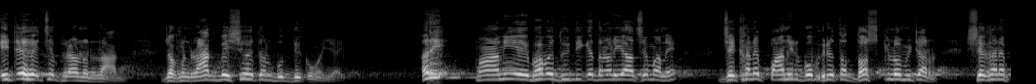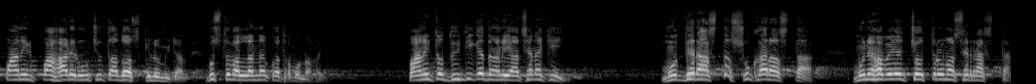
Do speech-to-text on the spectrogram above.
এটাই হয়েছে ফেরাউনের রাগ। যখন রাগ বেশি হয় তখন বুদ্ধি কমে যায়। আরে, পানি এভাবে দুই দিকে দাঁড়িয়ে আছে মানে যেখানে পানির গভীরতা দশ কিলোমিটার, সেখানে পানির পাহাড়ের উঁচুতা দশ কিলোমিটার। বুঝতে পারলেন না কথা মনে হয়। পানি তো দুই দিকে দাঁড়িয়ে আছে নাকি? মধ্যে রাস্তা, সুখা রাস্তা। মনে হবে যে চৈত্র মাসের রাস্তা।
